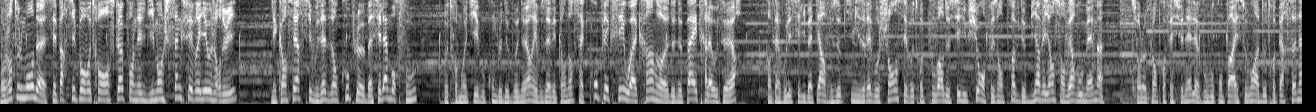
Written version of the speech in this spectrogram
Bonjour tout le monde, c'est parti pour votre horoscope, on est le dimanche 5 février aujourd'hui. Les cancers, si vous êtes en couple, bah, c'est l'amour fou. Votre moitié vous comble de bonheur et vous avez tendance à complexer ou à craindre de ne pas être à la hauteur. Quant à vous les célibataires, vous optimiserez vos chances et votre pouvoir de séduction en faisant preuve de bienveillance envers vous-même. Sur le plan professionnel, vous vous comparez souvent à d'autres personnes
